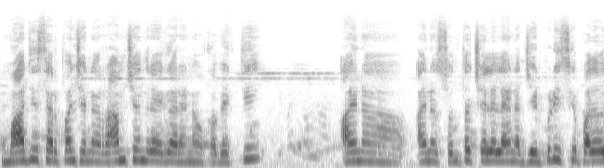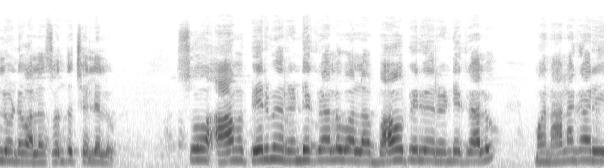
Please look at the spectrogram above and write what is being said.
మాజీ సర్పంచ్ అయిన రామచంద్రయ్య గారు అనే ఒక వ్యక్తి ఆయన ఆయన సొంత చెల్లెలు ఆయన జెడ్పీటీసీ పదవిలో ఉండే వాళ్ళ సొంత చెల్లెలు. సో ఆమె పేరు మీద రెండు ఎకరాలు వాళ్ళ బావ పేరు మీద రెండు ఎకరాలు మా నాన్నగారి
